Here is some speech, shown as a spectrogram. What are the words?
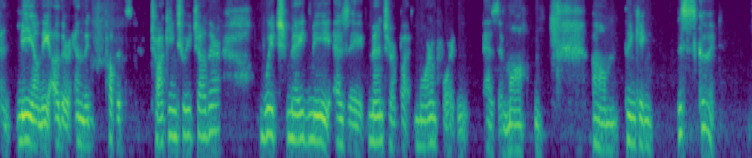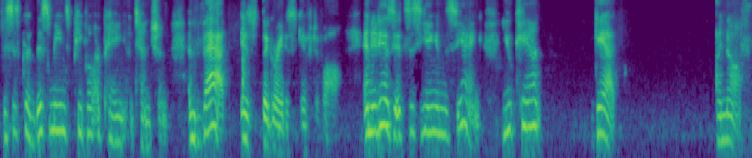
and me on the other, and the puppets talking to each other, which made me as a mentor, but more important, as a mom, um, thinking, this is good. This is good. This means people are paying attention. And that is the greatest gift of all. And it is, it's this yin and this yang. You can't get enough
